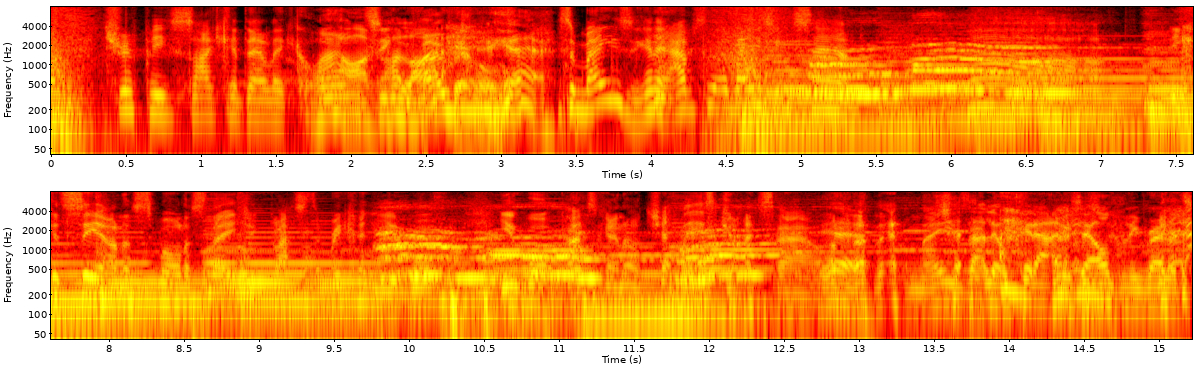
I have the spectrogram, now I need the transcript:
yeah, sort of trippy, psychedelic, Wow, I- I like it, vocals. yeah. It's amazing, isn't it? Absolutely amazing sound. Ah. You could see it on a smaller stage at Glastonbury, couldn't you? You'd walk, you'd walk past going, oh, check these guys out. Yeah. Amazing. Check that little kid out and his elderly relative.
